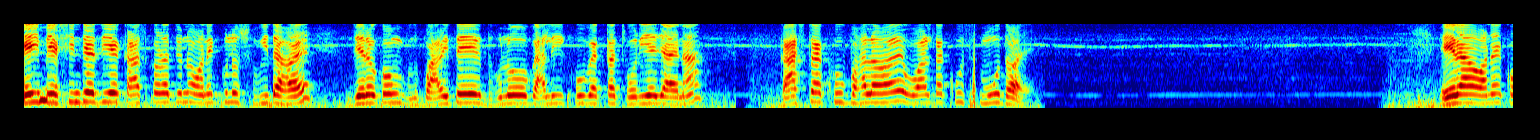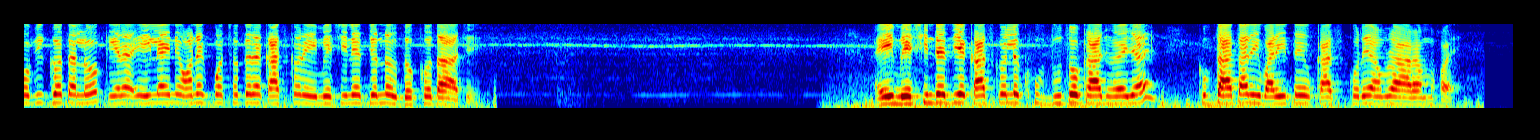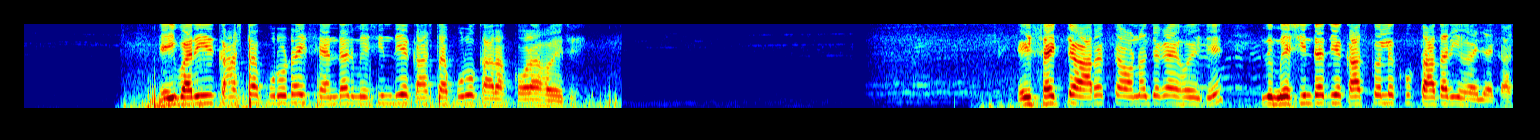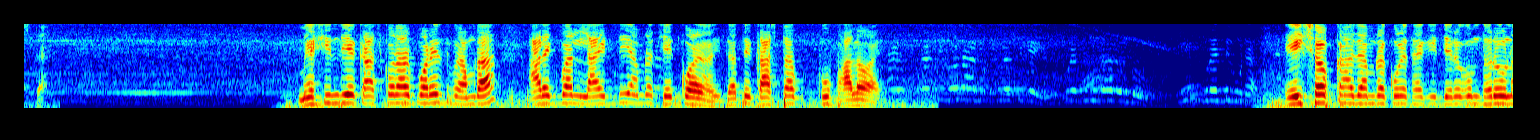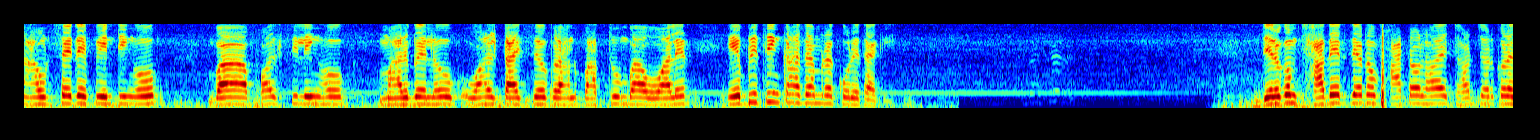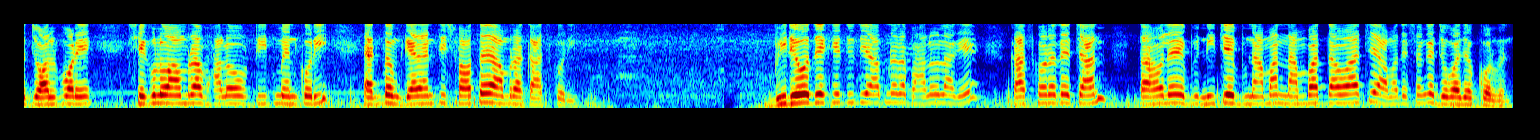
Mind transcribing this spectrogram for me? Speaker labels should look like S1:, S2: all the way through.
S1: এই মেশিনটা দিয়ে কাজ করার জন্য অনেকগুলো সুবিধা হয়। যেরকম বাড়িতে ধুলো বালি খুব একটা ছড়িয়ে যায় না। কাজটা খুব ভালো হয়, ওয়ালটা খুব স্মুথ হয়। এরা অনেক অভিজ্ঞতা লোক, এরা এই লাইনে অনেক বছর ধরে কাজ করে, এই মেশিনের জন্য দক্ষতা আছে। এই মেশিনটা দিয়ে কাজ করলে খুব দ্রুত কাজ হয়ে যায়, খুব তাড়াতাড়ি বাড়িতে কাজ করে আমরা আরাম হয়। এই বাড়ির কাজটা পুরোটাই স্যান্ডার মেশিন দিয়ে কাজটা পুরো করা হয়েছে। এই সাইডটা আর একটা অন্য জায়গায় হয়েছে, কিন্তু মেশিনটা দিয়ে কাজ করলে খুব তাড়াতাড়ি হয়ে যায় কাজটা। মেশিন দিয়ে কাজ করার পরে আমরা আরেকবার লাইট দিয়ে আমরা চেক করা হয়, যাতে কাজটা খুব ভালো হয়। এই সব কাজ আমরা করে থাকি, যেরকম ধরুন আউটসাইডে পেন্টিং হোক বা ফল সিলিং হোক মার্বেল হোক ওয়াল টাইলস হোক বাথরুম বা ওয়ালের এভরিথিং কাজ আমরা করে থাকি। যেরকম ছাদের যেন ফাটল হয়, ঝরঝর করে জল পড়ে, সেগুলো আমরা ভালো ট্রিটমেন্ট করি, একদম গ্যারান্টি সতে আমরা কাজ করি। ভিডিও দেখে যদি আপনারা ভালো লাগে, কাজ করাতে চান, তাহলে নিচে আমার নাম্বার দেওয়া আছে, আমাদের সঙ্গে যোগাযোগ করবেন।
